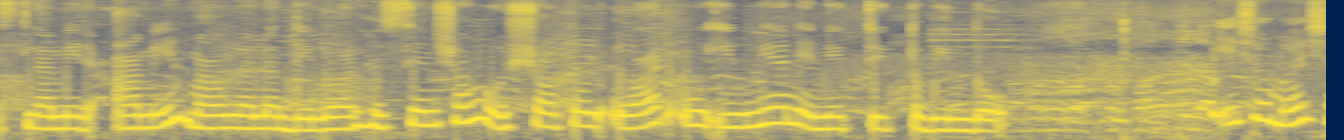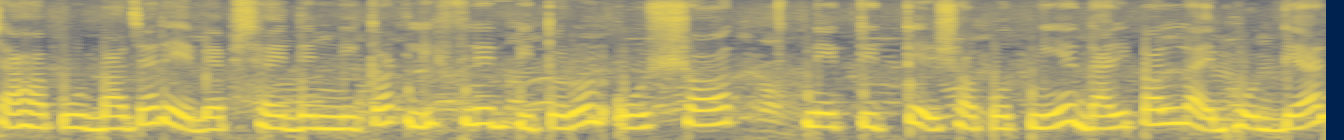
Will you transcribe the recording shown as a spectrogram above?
ইসলামীর আমির মাওলানা দেলোয়ার হোসেন সহ সকল ওয়ার্ড ও ইউনিয়নের নেতৃত্ববৃন্দ। এ সময় শাহাপুর বাজারে ব্যবসায়ীদের নিকট লিফলেট বিতরণ ও সৎ নেতৃত্বের শপথ নিয়ে দাঁড়িপাল্লায় ভোট দেওয়ার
